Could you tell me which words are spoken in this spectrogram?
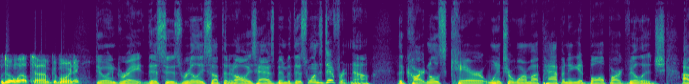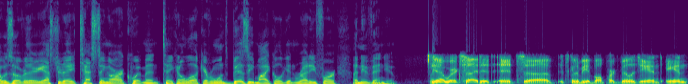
I'm doing well, Tom. Good morning. Doing great. This is really something. It always has been, but this one's different now. The Cardinals Care winter warm up happening at Ballpark Village. I was over there yesterday testing our equipment, taking a look. Everyone's busy, Michael, getting ready for a new venue. Yeah, we're excited. It's uh, it's going to be at Ballpark Village and and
